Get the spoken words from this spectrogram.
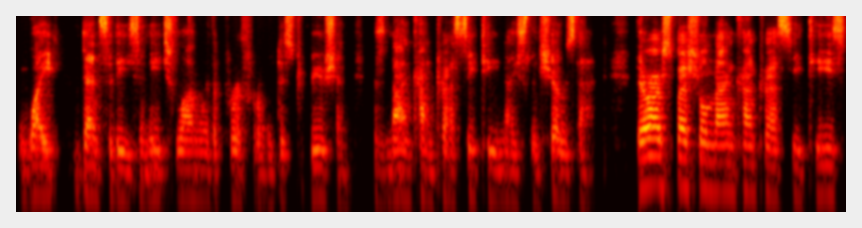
white densities in each lung with a peripheral distribution. This non-contrast CT nicely shows that. There are special non-contrast CTs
